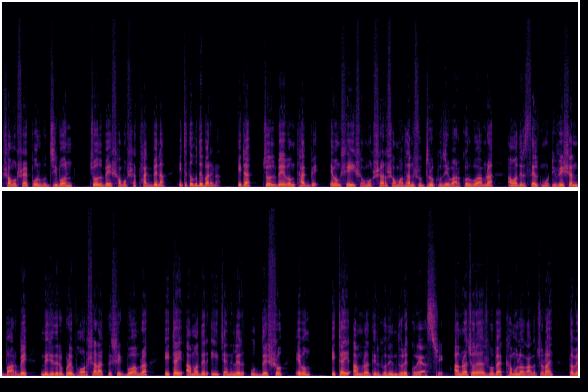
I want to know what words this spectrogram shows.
সমস্যায় পড়ব। জীবন চলবে, সমস্যা থাকবে না, এটা তো হতে পারে না। এটা চলবে এবং থাকবে এবং সেই সমস্যার সমাধান সূত্র খুঁজে বার করব আমরা, আমাদের সেলফ মোটিভেশন বাড়বে, নিজেদের উপরে ভরসা রাখতে শিখব আমরা এটাই আমাদের এই চ্যানেলের উদ্দেশ্য এবং এটাই আমরা দীর্ঘদিন ধরে করে আসছি। আমরা চলে আসব ব্যাখ্যামূলক আলোচনায়, তবে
